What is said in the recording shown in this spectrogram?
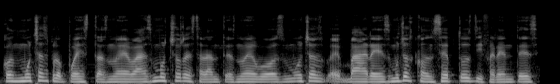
con muchas propuestas nuevas, muchos restaurantes nuevos, muchos eh, bares, muchos conceptos diferentes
